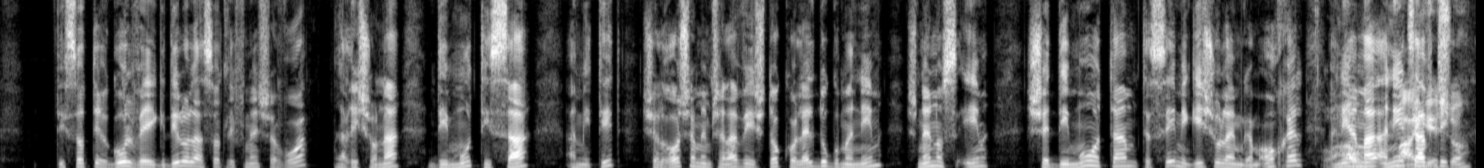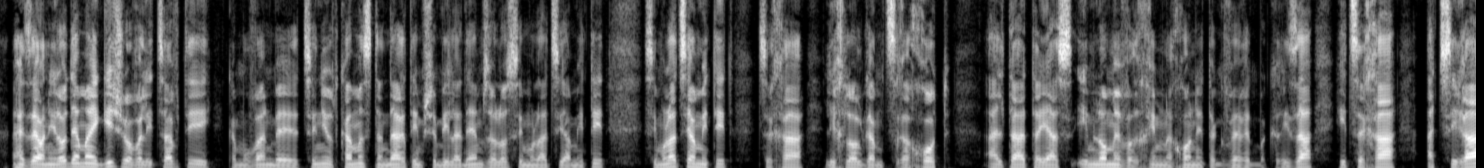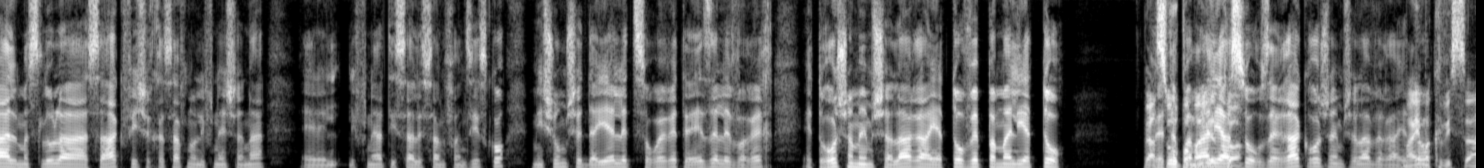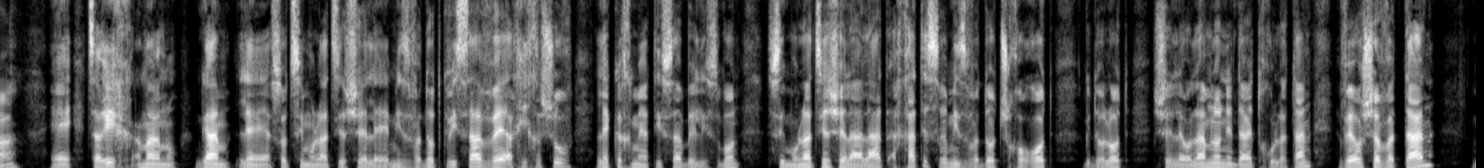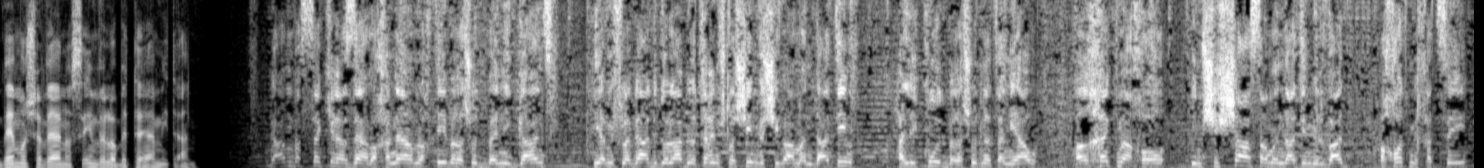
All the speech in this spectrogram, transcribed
טיסות תרגול, והגדילו לעשות לפני שבוע, לראשונה, דימו טיסה אמיתית של ראש הממשלה ואשתו, כולל דוגמנים, שני נוסעים שדימו אותם, טסים, הגישו להם גם אוכל. אני וואו, אמר- אני מה הצבתי- הגישו? אז זהו, אני לא יודע מה הגישו, אבל הצבתי כמובן בציניות כמה סטנדרטים שבלעדיהם זו לא סימולציה אמיתית. סימולציה אמיתית צריכה לכלול גם צרחות על תא הטייס, אם לא מברכים נכון את הגברת בכריזה. היא צריכה עצירה על מסלול ההסעה, כפי שחשפנו לפני שנה, אה, לפני הטיסה לסן פרנסיסקו, משום שדיילת סוררת העזה לברך את ראש הממשלה, רעייתו ופמלייתו. ואסור ואת הפמליה פמלייתו. אסור, זה רק ראש הממשלה ורעייתו. מה עם הכביסה? אה, צריך, אמרנו, גם לעשות סימולציה של אה, מזוודות כביסה, והכי חשוב, לקח מהטיסה בליסבון, סימולציה של העלאת 11 מזוודות שחורות גדולות, שלעולם לא נדע את תכולתן, והושבתן במושבי הנוסעים ולא בתאי המטען. גם בסקר הזה, המחנה הממלכתי בראשות בני גנץ היא המפלגה הגדולה ביותר עם 37 מנדטים. הליכוד בראשות נתניהו הרחק מאחור עם 16 מנדטים בלבד, פחות מחצי.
